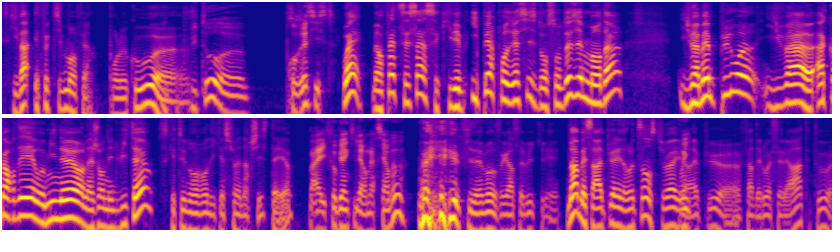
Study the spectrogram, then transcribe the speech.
Ce qu'il va effectivement faire. Pour le coup, euh, Plutôt euh, progressiste. ouais, mais en fait, c'est ça, c'est qu'il est hyper progressiste. Dans son deuxième mandat, il va même plus loin. Il va euh, accorder aux mineurs la journée de 8 heures, ce qui était une revendication anarchiste d'ailleurs. Bah, il faut bien qu'il les remercie un peu. Oui, finalement, c'est grâce à lui qu'il est. Non, mais ça aurait pu aller dans l'autre sens, tu vois. Il Oui. aurait pu euh, faire des lois scélérates et tout. euh,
